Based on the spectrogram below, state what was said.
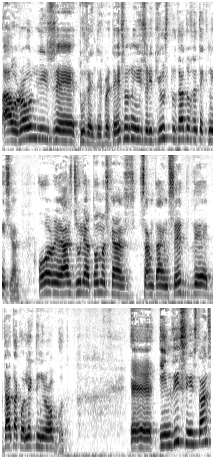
our role is uh, to the interpretation is reduced to that of the technician. Or, as Julian Thomas has sometimes said, the data collecting robot. in this instance,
